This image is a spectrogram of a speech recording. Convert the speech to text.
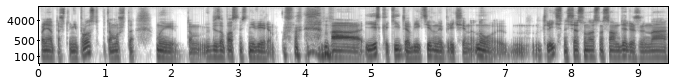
Понятно, что не просто, потому что мы там в безопасность не верим, а есть какие-то объективные причины. Ну, отлично. Сейчас у нас на самом деле же на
